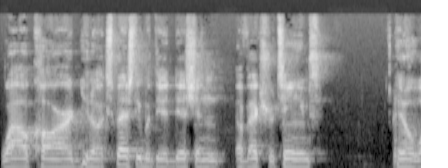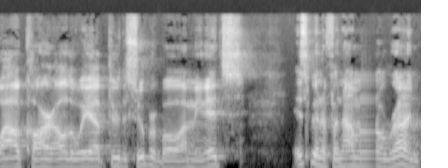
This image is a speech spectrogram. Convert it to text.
wild card, you know, especially with the addition of extra teams, you know, wild card all the way up through the Super Bowl. I mean, it's it's been a phenomenal run.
